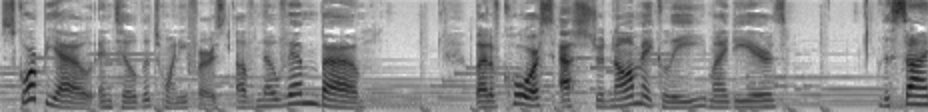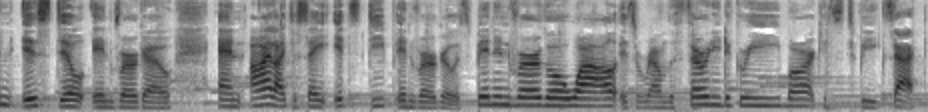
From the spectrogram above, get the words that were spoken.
Scorpio until the 21st of November. But of course, astronomically, my dears, the sun is still in Virgo. And I like to say it's deep in Virgo. It's been in Virgo a while. It's around the 30 degree mark. It's to be exact.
